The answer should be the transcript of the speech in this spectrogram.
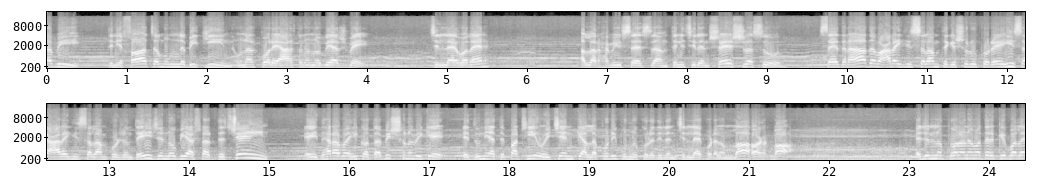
নবী। তিনি খাতামুন নবীগীন ওনার পরে আর কোনো নবী আসবে। চিল্লায় বলেন, আল্লাহর সাহা ইসলাম তিনি ছিলেন শেষ রসুল। সৈয়দনা আদম আলাইহিস সালাম থেকে শুরু করে ঈসা আলাইহিস সালাম পর্যন্ত এই যে নবী আসার যে চেইন এই ধারাবাহিকতা বিশ্ব নবীকে এই দুনিয়াতে পাঠিয়ে ওই চেইনকে আল্লাহ পরিপূর্ণ করে দিলেন। চিল্লায় পড়েন, আল্লাহু আকবার। এজন্য কোরআন আমাদেরকে বলে?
